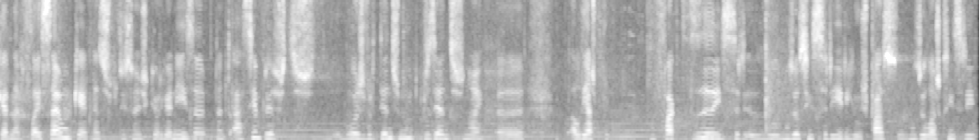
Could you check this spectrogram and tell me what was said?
quer na reflexão, quer nas exposições que organiza. Portanto, há sempre estas duas vertentes muito presentes, não é? aliás, o facto de inserir, do museu se inserir e o espaço museológico se inserir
